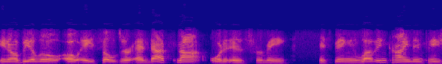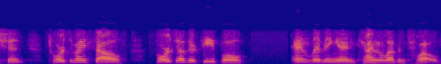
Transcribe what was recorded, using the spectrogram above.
you know, be a little OA soldier. And that's not what it is for me. It's being loving, kind, and patient towards myself, towards other people, and living in 10, 11, 12.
